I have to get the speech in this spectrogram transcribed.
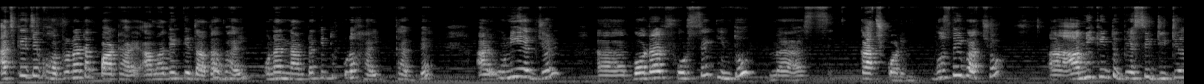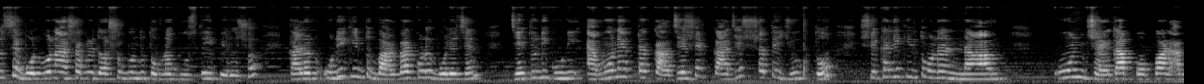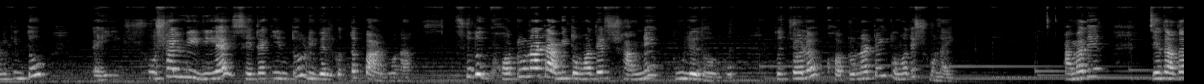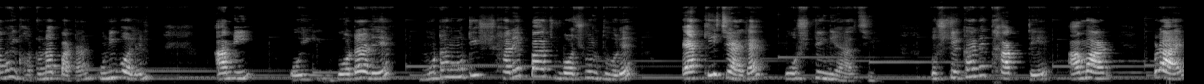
আজকে যে ঘটনাটা পাঠায় আমাদেরকে দাদা ভাই ওনার নামটা কিন্তু পুরো হাইট থাকবে। আর উনি একজন বর্ডার ফোর্সে কিন্তু কাজ করেন। বুঝতেই পারছ? আমি কিন্তু বেশি ডিটেলসে বলব না, আশা করি দর্শক বন্ধু তোমরা বুঝতেই পেরেছ। কারণ উনি কিন্তু বারবার করে বলেছেন, যেহেতু উনি- এমন একটা কাজের কাজের সাথে যুক্ত, সেখানে কিন্তু ওনার নাম, কোন জায়গা প্রপার আমি কিন্তু এই সোশ্যাল মিডিয়ায় সেটা কিন্তু রিভেল করতে পারব না। শুধু ঘটনাটা আমি তোমাদের সামনে তুলে ধরবো। তো চলো, ঘটনাটাই তোমাদের শোনাই। আমাদের যে দাদাভাই ঘটনা পাঠান, উনি বলেন, আমি ওই বর্ডারে মোটামুটি সাড়ে পাঁচ বছর ধরে একই জায়গায় পোস্টিংয়ে আছি। তো সেখানে থাকতে আমার প্রায়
